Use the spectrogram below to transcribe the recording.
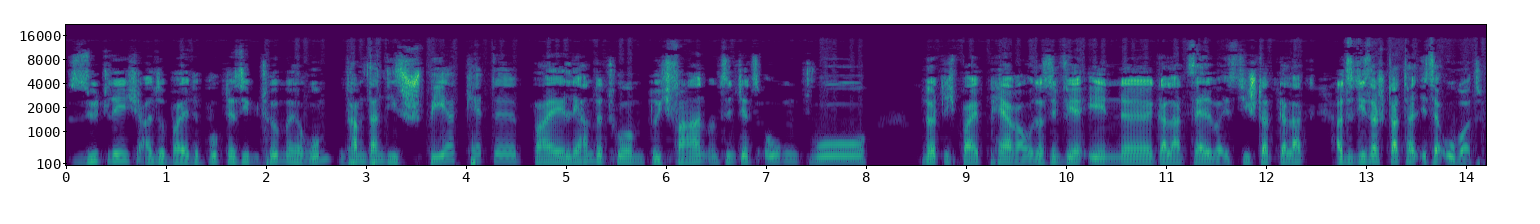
südlich, also bei der Burg der Sieben Türme herum und haben dann die Speerkette bei Lerndeturm durchfahren und sind jetzt irgendwo nördlich bei Pera oder sind wir in äh, Galat selber? Ist die Stadt Galat? Also dieser Stadtteil ist erobert.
